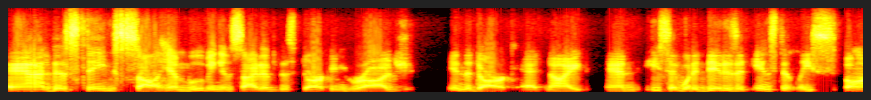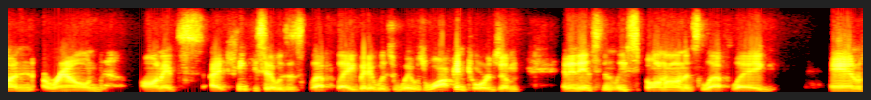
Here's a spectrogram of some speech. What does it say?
And this thing saw him moving inside of this darkened garage in the dark at night. And he said what it did is it instantly spun around on its, I think he said it was its left leg, but it was, it was walking towards him and it instantly spun on its left leg and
